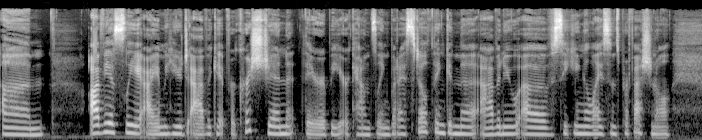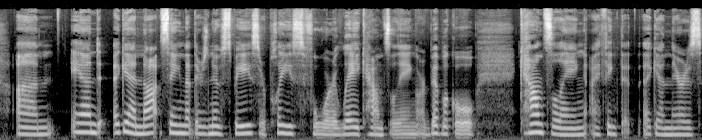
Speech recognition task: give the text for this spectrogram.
Um, Obviously, I am a huge advocate for Christian therapy or counseling, but I still think in the avenue of seeking a licensed professional. Um, and again, not saying that there's no space or place for lay counseling or biblical counseling. I think that, again, there's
